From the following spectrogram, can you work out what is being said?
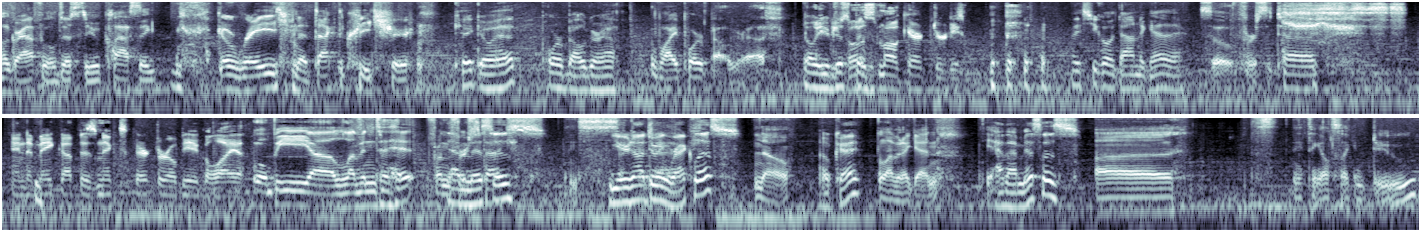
Belgraph will just do classic go rage and attack the creature. Okay, go ahead. Poor Belgrath. Why poor Belgraph? Oh, you've just Both been. small character dis- At least you go down together. So first attack and to make up his next character will be a Goliath. will be uh, 11 to hit from the That first misses. attack. And You're second not doing attack- reckless. No, Okay. 11 again. Yeah, that misses. Uh, anything else I can do?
